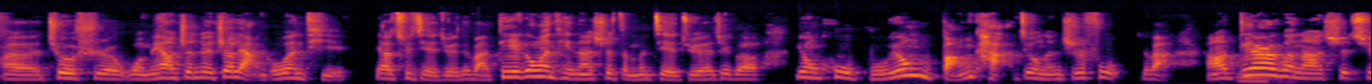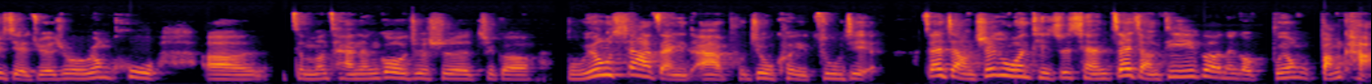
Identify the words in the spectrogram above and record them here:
呃，就是我们要针对这两个问题要去解决，对吧？第一个问题呢是怎么解决这个用户不用绑卡就能支付，对吧？然后第二个呢是去解决就是用户呃怎么才能够就是这个不用下载你的 app 就可以租借。在讲这个问题之前，在讲第一个那个不用绑卡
